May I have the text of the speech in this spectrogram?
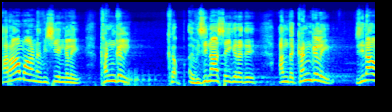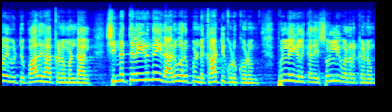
ஹராமான விஷயங்களை கண்கள் ஜினா செய்கிறது. அந்த கண்களை ஜினாவை விட்டு பாதுகாக்கணும் என்றால் சின்னத்திலே இருந்தே இது அருவருப்பு என்று காட்டி கொடுக்கணும். பிள்ளைகளுக்கு அதை சொல்லி வளர்க்கணும்.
